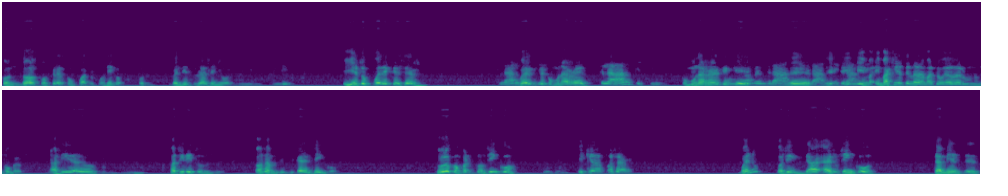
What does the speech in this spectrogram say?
con dos, con tres, con cuatro, con cinco, pues Bendito sea el Señor. Y eso puede crecer. Claro puede crecer como una red. Claro que sí. Como una red que... que una red grande, eh, grande, eh, grande. imagínate nada más, te voy a dar unos números. Así, uh, facilitos. Vamos a multiplicar en 5. Tú lo compartes con 5. ¿Y qué va a pasar? Bueno, pues si a, esos 5 también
